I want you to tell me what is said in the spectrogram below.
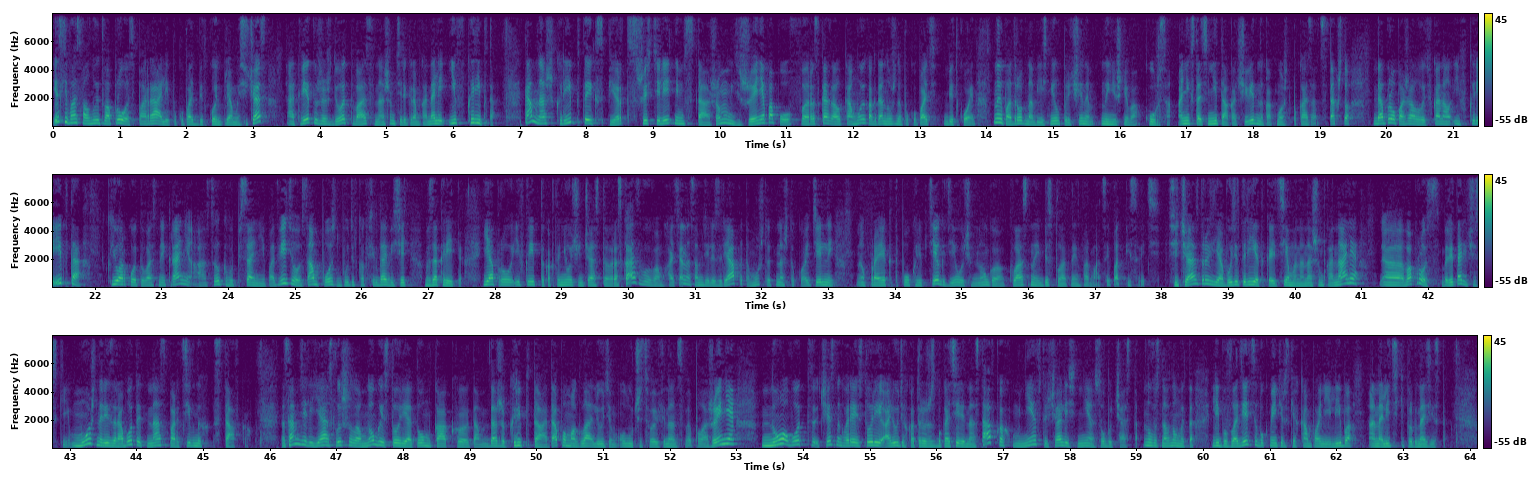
Если вас волнует вопрос, пора ли покупать биткоин прямо сейчас, ответ уже ждет вас в нашем телеграм-канале и в крипто. Там наш криптоэксперт с шестилетним стажем Женя Попов рассказал, кому и когда нужно покупать биткоин. Ну и подробно объяснил причины нынешнего курса. Они, кстати, не так очевидны, как может показаться. Так что добро пожаловать в канал и в крипто. QR-код у вас на экране, а ссылка в описании под видео. Сам пост будет, как всегда, висеть в закрепе. Я про Евкрипто как-то не очень часто рассказываю вам, хотя на самом деле зря, потому что это наш такой отдельный проект по крипте, где очень много классной бесплатной информации. Подписывайтесь. Сейчас, друзья, будет редкая тема на нашем канале. Э, вопрос риторический. Можно ли заработать на спортивных ставках? На самом деле я слышала много историй о том, как э, там даже крипта да, помогла людям улучшить свое финансовое положение. Но вот, честно говоря, истории о людях, которые разбогатели на ставках, мне встречались не особо часто. Ну, в основном это либо владельцы букмекерских компаний, либо аналитики-прогнозисты.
